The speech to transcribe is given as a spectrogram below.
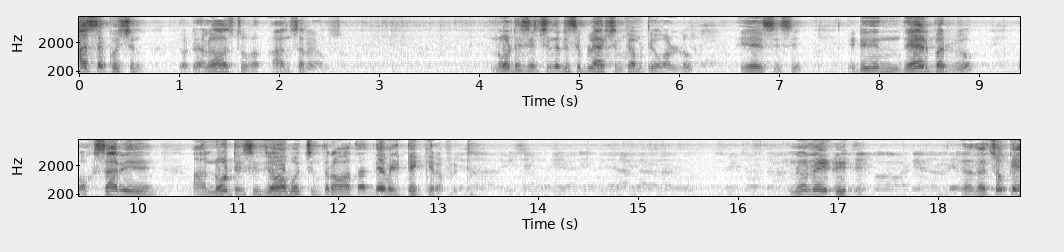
ask the question you to allow to answer also notice ఇచ్చింది డిసిప్లిన్ యాక్షన్ కమిటీ వాళ్ళు AICC it is in their purview ఒకసారి ఆ నోటీస్ జవాబు వచ్చిన తర్వాత they will take care of it that's okay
